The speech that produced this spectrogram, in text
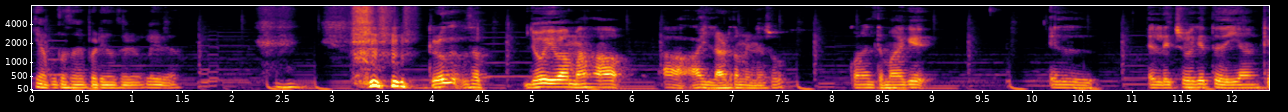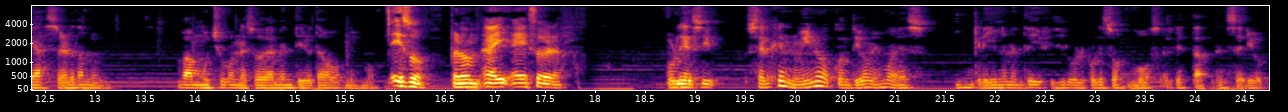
Ya puta se me perdió en serio la idea. Creo que, o sea, yo iba más a, a, a hilar también eso con el tema de que el, el hecho de que te digan qué hacer también va mucho con eso de mentirte a vos mismo. Eso, perdón, ahí, eso era. Porque De- si ser genuino contigo mismo es increíblemente difícil, boludo, porque sos vos el que está, en serio,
